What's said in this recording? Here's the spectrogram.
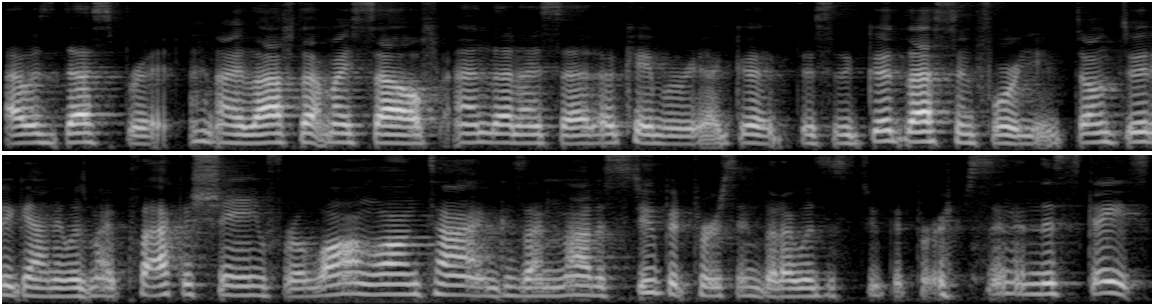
I was desperate and I laughed at myself. And then I said, okay, Maria, good. This is a good lesson for you. Don't do it again. It was my plaque of shame for a long, long time because I'm not a stupid person, but I was a stupid person in this case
